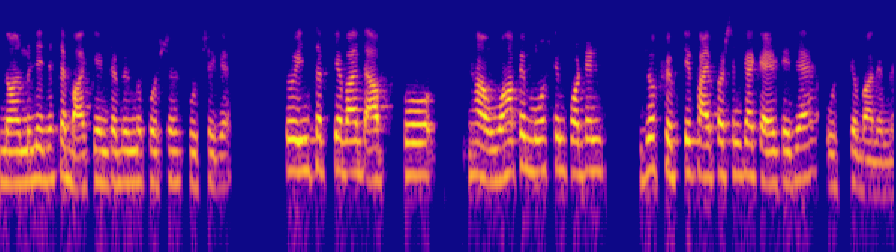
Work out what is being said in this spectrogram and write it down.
नॉर्मली जैसे बाकी इंटरव्यू में क्वेश्चन पूछे गए। तो इन सब के बाद आपको हाँ वहाँ पे मोस्ट इम्पोर्टेंट जो 55 परसेंट का क्राइटेरिया है, उसके बारे में,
